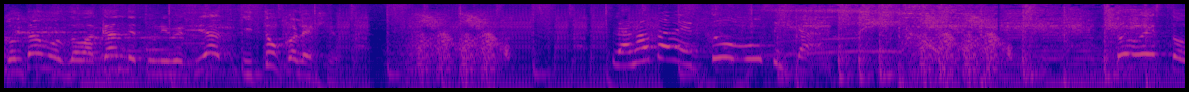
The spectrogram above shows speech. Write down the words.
contamos lo bacán de tu universidad y tu colegio. La nota de tu música. Todo esto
